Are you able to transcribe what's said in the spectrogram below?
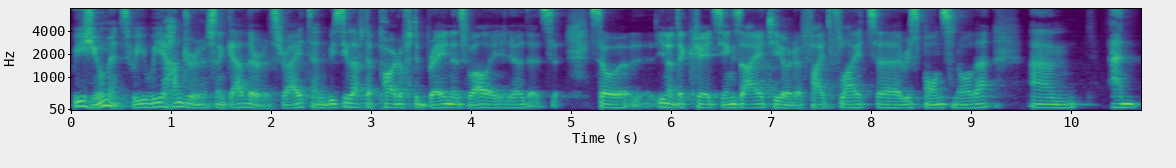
we humans, we we hunters and gatherers, right? And we still have that part of the brain as well, you know. That's so you know that creates the anxiety or the fight flight uh, response and all that. Um, and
